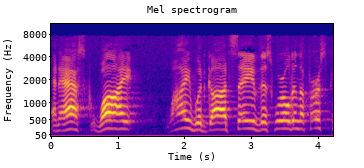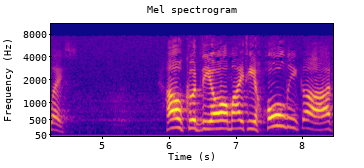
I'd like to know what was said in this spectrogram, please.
and ask why, why would God save this world in the first place? How could the Almighty, Holy God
